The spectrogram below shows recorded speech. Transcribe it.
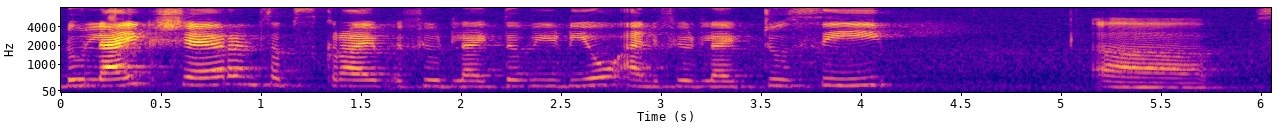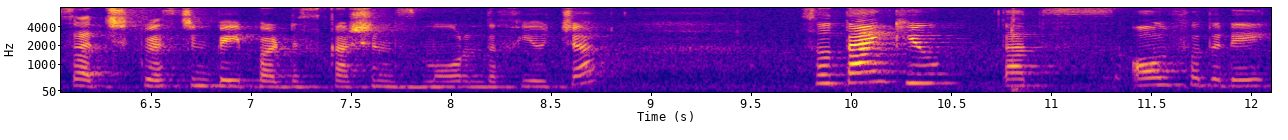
Do like, share and subscribe if you'd like the video and if you'd like to see uh, such question paper discussions more in the future. So thank you. That's all for the day.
